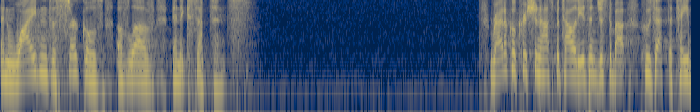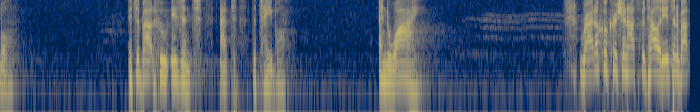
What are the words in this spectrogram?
and widen the circles of love and acceptance. Radical Christian hospitality isn't just about who's at the table, it's about who isn't at the table and why. Radical Christian hospitality isn't about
